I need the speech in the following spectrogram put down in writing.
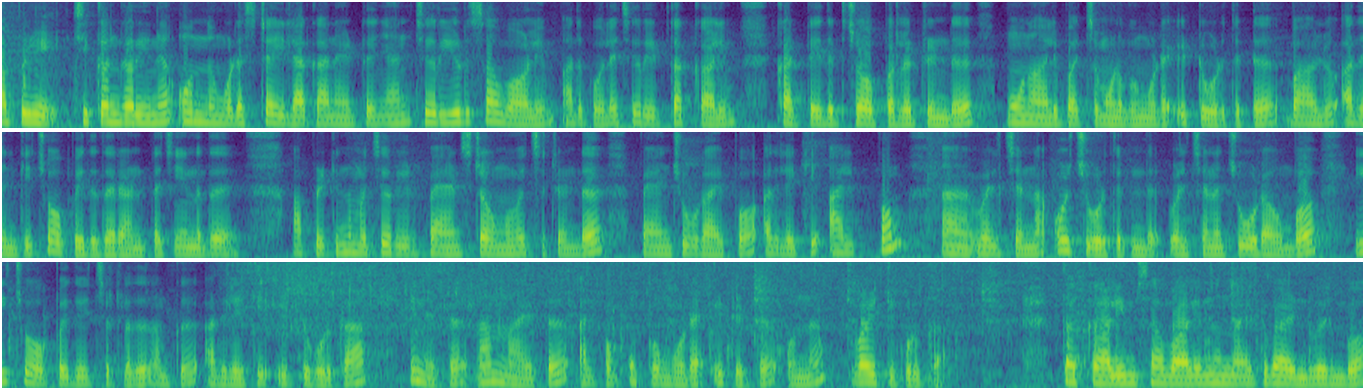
അപ്പോഴേ ചിക്കൻ കറീനെ ഒന്നും കൂടെ സ്റ്റൈലാക്കാനായിട്ട് ഞാൻ ചെറിയൊരു സവാളയും അതുപോലെ ചെറിയൊരു തക്കാളിയും കട്ട് ചെയ്തിട്ട് ചോപ്പറിലിട്ടുണ്ട് മൂന്നാൽ പച്ചമുളകും കൂടെ ഇട്ട് കൊടുത്തിട്ട് ബാലു അതെനിക്ക് ചോപ്പ് ചെയ്ത് തരാനിട്ട് ചെയ്യുന്നത്. അപ്പോഴേക്കും നമ്മൾ ചെറിയൊരു പാൻ സ്റ്റൗമ് വെച്ചിട്ടുണ്ട്. പാൻ ചൂടായപ്പോൾ അതിലേക്ക് അല്പം വെളിച്ചെണ്ണ ഒഴിച്ചു കൊടുത്തിട്ടുണ്ട്. വെളിച്ചെണ്ണ ചൂടാവുമ്പോൾ ഈ ചോപ്പ് ചെയ്ത് വെച്ചിട്ടുള്ളത് നമുക്ക് അതിലേക്ക് ഇട്ട് കൊടുക്കുക എന്നിട്ട് നന്നായിട്ട് അല്പം ഉപ്പും കൂടെ ഇട്ടിട്ട് ഒന്ന് വഴറ്റി കൊടുക്കുക തക്കാളിയും സവാളയും നന്നായിട്ട് വഴണ്ട് വരുമ്പോൾ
